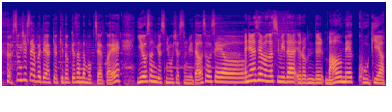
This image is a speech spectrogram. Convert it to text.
숭실사이버대학교 기독교 상담복지학과의 이호선 교수님 오셨습니다. 어서 오세요. 안녕하세요. 반갑습니다. 여러분들 마음의 고기압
